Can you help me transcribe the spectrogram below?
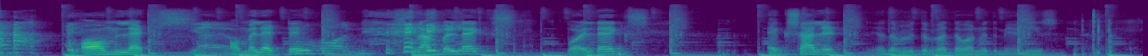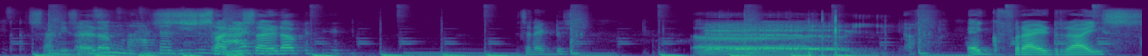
omelets, yeah. omelette, Move on. scrambled eggs, boiled eggs, egg salad, yeah, the, the, the one with the mayonnaise, sunny That side up, matter. sunny add- side up. It's an egg dish. Uh, egg fried rice.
